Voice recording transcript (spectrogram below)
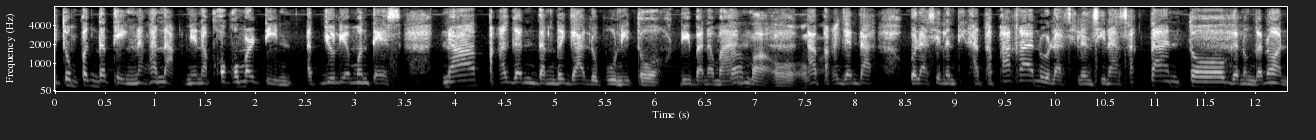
itong pagdating ng anak ni na Coco Martin at Julia Montes, napakagandang regalo po nito. Di ba naman? Tama, oo. Napakaganda. Wala silang tinatapakan, wala silang sinasaktan to, ganun-ganon.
